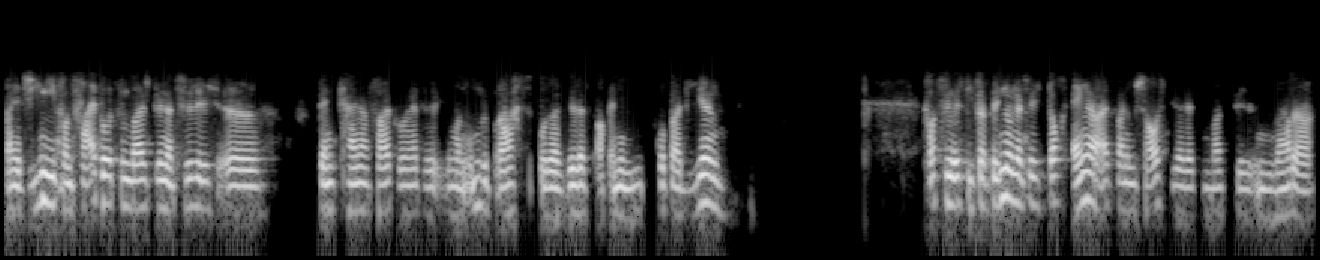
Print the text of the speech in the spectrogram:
bei Genie von Falco zum Beispiel natürlich äh, denkt keiner, Falco hätte jemanden umgebracht oder will das auch in dem propagieren. Trotzdem ist die Verbindung natürlich doch enger als bei einem Schauspieler, der zum Beispiel einen Mörder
